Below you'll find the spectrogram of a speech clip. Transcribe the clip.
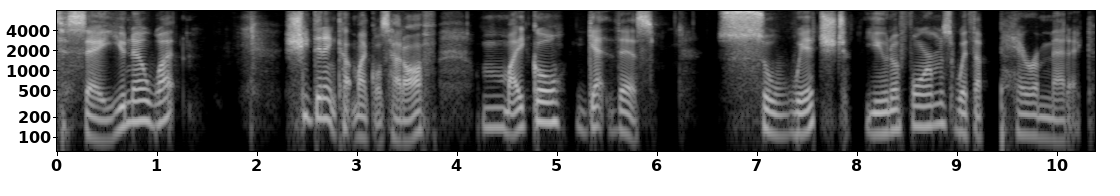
to say, you know what? She didn't cut Michael's head off. Michael, get this, switched uniforms with a paramedic.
